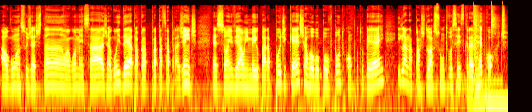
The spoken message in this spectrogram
alguma sugestão, alguma mensagem, alguma ideia para passar para a gente, é só enviar um e-mail para podcast.povo.com.br e lá na parte do assunto você escreve recorte.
